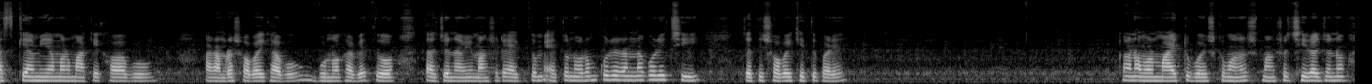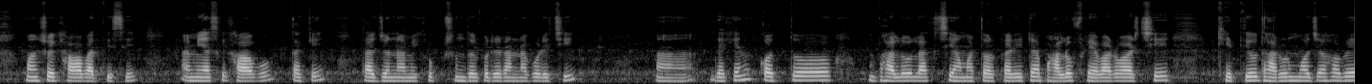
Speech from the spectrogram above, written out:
আজকে আমি আমার মাকে খাওয়াবো, আর আমরা সবাই খাব, বুনো খাবে, তো তার জন্য আমি মাংসটা একদম এত নরম করে রান্না করেছি যাতে সবাই খেতে পারে। কারণ আমার মা একটু বয়স্ক মানুষ, মাংস ছিঁড়ার জন্য মাংসই খাওয়া বাদ দিছে। আমি আজকে খাওয়াবো তাকে, তার জন্য আমি খুব সুন্দর করে রান্না করেছি। দেখেন কত ভালো লাগছে আমার তরকারিটা, ভালো ফ্লেভারও আসছে, খেতেও দারুণ মজা হবে।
